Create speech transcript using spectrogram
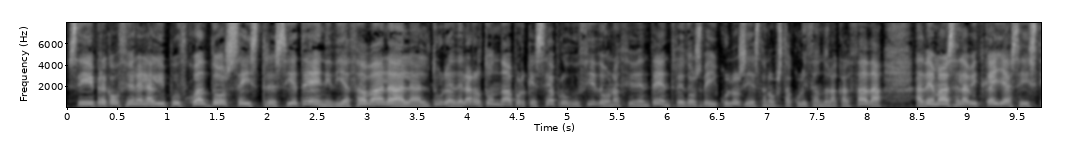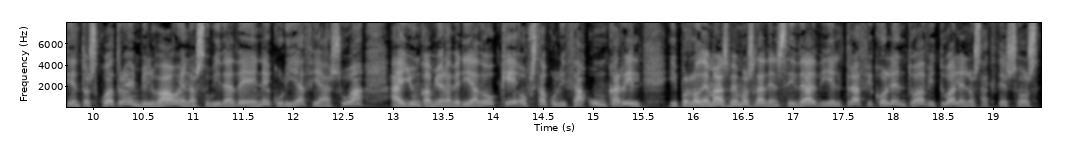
Sí, precaución en la Guipúzcoa 2637 en Idiazábal a la altura de la rotonda porque se ha producido un accidente entre dos vehículos y están obstaculizando la calzada. Además, en la Vizcaya 604 en Bilbao, en la subida de Enecurí hacia Asúa, hay un camión averiado que obstaculiza un carril y por lo demás vemos la densidad y el tráfico lento habitual en los accesos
